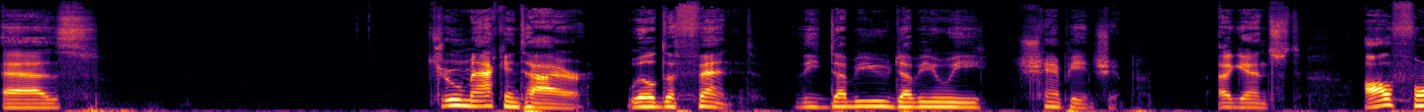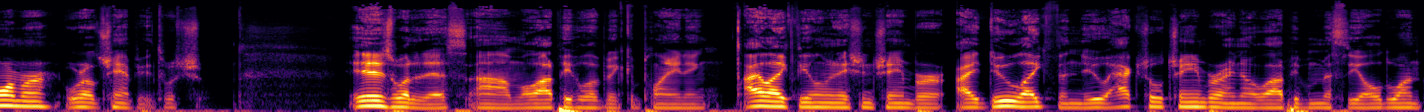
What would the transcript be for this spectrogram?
as Drew McIntyre will defend the WWE Championship against all former world champions, which is what it is. Um, a lot of people have been complaining. I like the Elimination Chamber. I do like the new actual chamber. I know a lot of people miss the old one,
